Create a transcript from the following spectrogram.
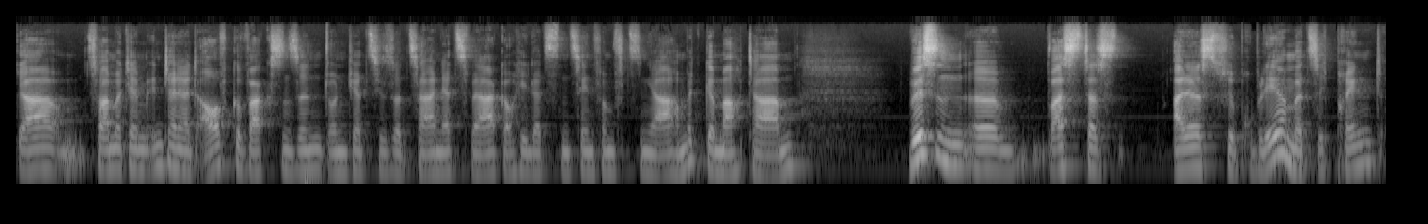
ja, zwar mit dem Internet aufgewachsen sind und jetzt die sozialen Netzwerke auch die letzten 10, 15 Jahre mitgemacht haben, wissen, äh, was das alles für Probleme mit sich bringt,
